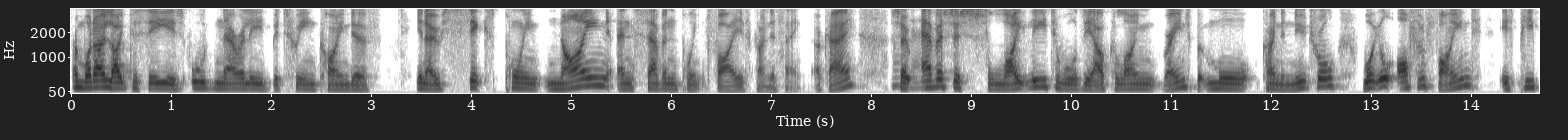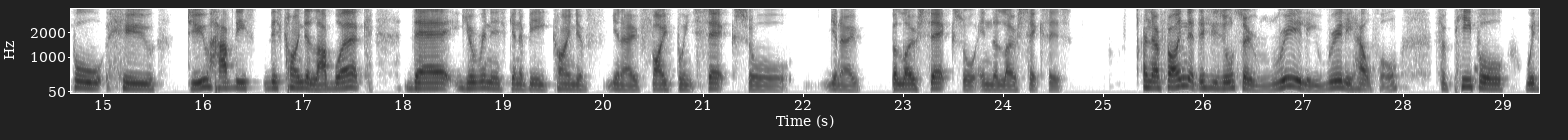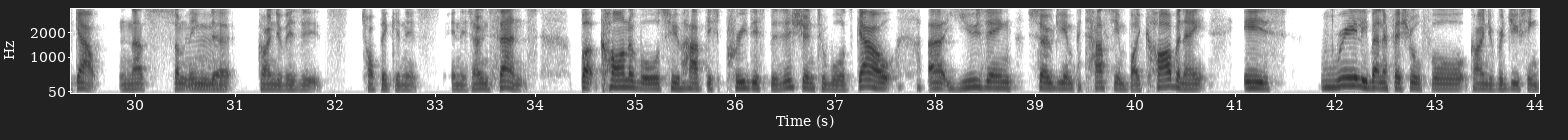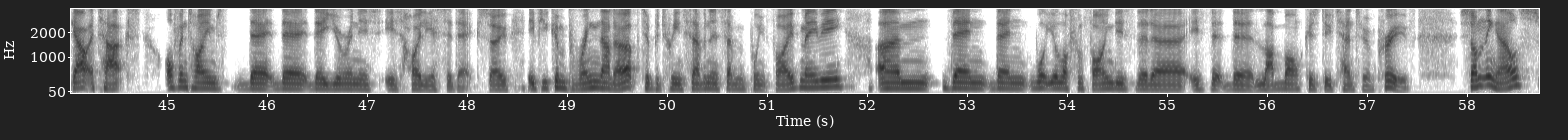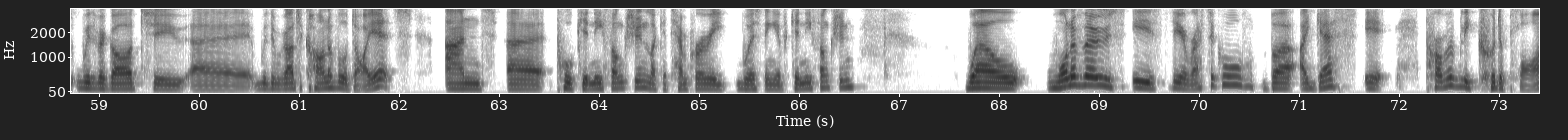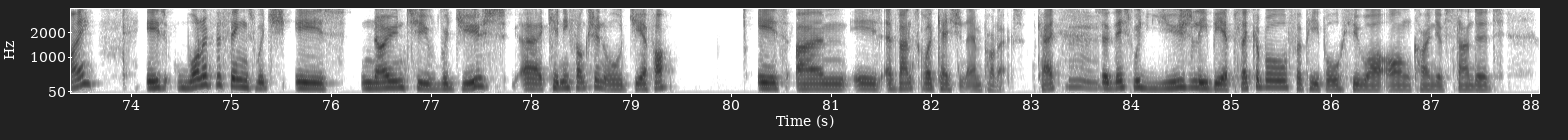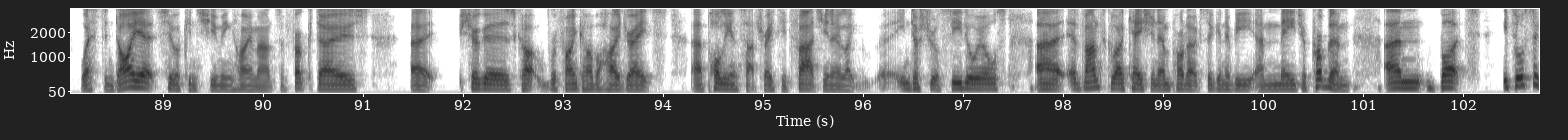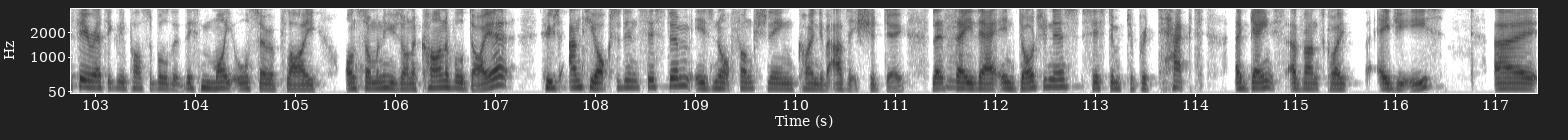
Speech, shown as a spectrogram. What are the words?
and what I like to see is ordinarily between kind of you know 6.9 and 7.5 kind of thing okay? okay. so ever so slightly towards the alkaline range but more kind of neutral. What you'll often find is people who do have these this kind of lab work their urine is going to be kind of you know 5.6 or you know below 6 or in the low sixes and I find that this is also really, really helpful for people with gout. And that's something mm. that kind of is its topic in its in its own sense. But carnivores who have this predisposition towards gout, uh, using sodium potassium bicarbonate is really beneficial for kind of reducing gout attacks. Oftentimes their their their urine is is highly acidic. So if you can bring that up to between 7 and 7.5 maybe um then then what you'll often find is that uh is that the lab markers do tend to improve. Something else with regard to uh with regard to carnivore diets and uh poor kidney function like a temporary worsening of kidney function well one of those is theoretical, but I guess it probably could apply. Is one of the things which is known to reduce uh, kidney function or GFR is um is advanced glycation end products. Okay, mm. so this would usually be applicable for people who are on kind of standard Western diets who are consuming high amounts of fructose. Uh, sugars, car- refined carbohydrates, uh, polyunsaturated fats, you know, like uh, industrial seed oils, uh, advanced glycation end products are going to be a major problem. Um, but it's also theoretically possible that this might also apply on someone who's on a carnivore diet, whose antioxidant system is not functioning kind of as it should do. Let's mm. say their endogenous system to protect against advanced gly- AGEs uh,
